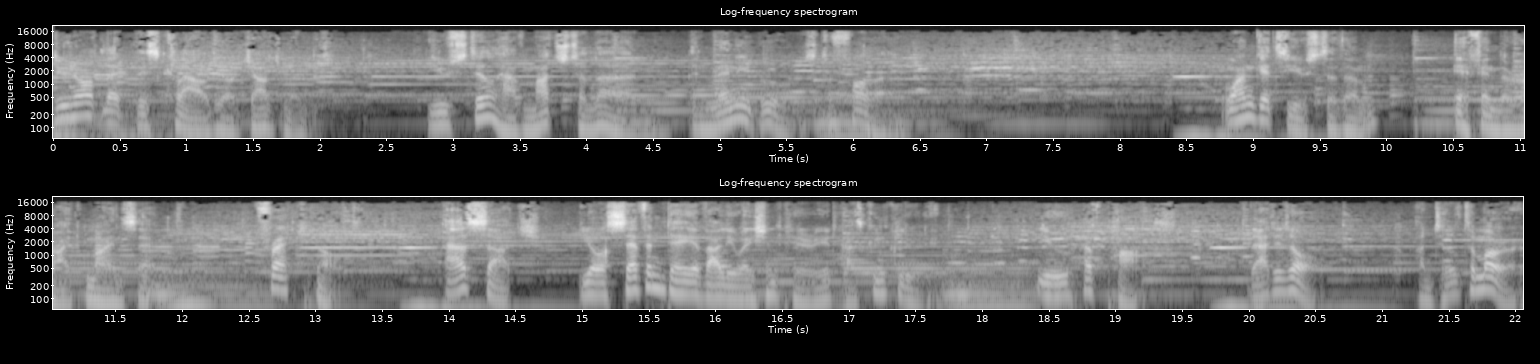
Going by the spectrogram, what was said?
Do not let this cloud your judgment. You still have much to learn and many rules to follow. One gets used to them, if in the right mindset. Fret not. As such, your seven day evaluation period has concluded. You have passed. That is all. Until tomorrow,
